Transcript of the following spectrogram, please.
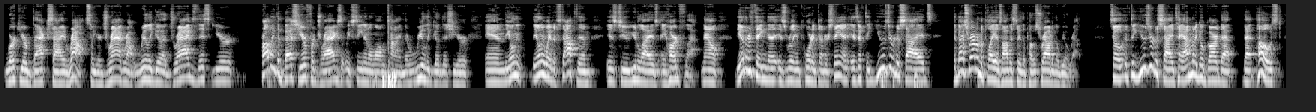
work your backside route. So your drag route, really good. Drags this year, probably the best year for drags that we've seen in a long time. They're really good this year. And the only the only way to stop them is to utilize a hard flat. Now, the other thing that is really important to understand is if the user decides the best route on the play is obviously the post route and the wheel route. So if the user decides, hey, I'm going to go guard that that post –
